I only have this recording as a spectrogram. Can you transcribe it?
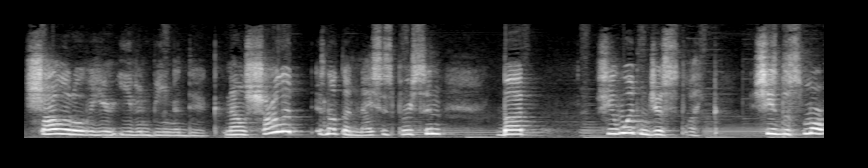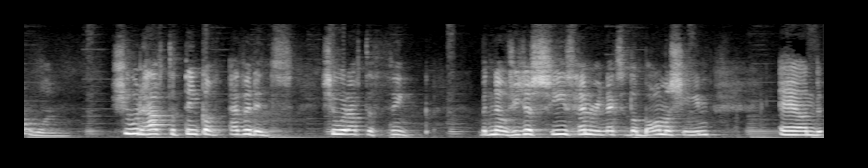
Charlotte over here even being a dick. Now, Charlotte is not the nicest person, but she wouldn't just like, she's the smart one. She would have to think of evidence. She would have to think. But no, she just sees Henry next to the ball machine and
